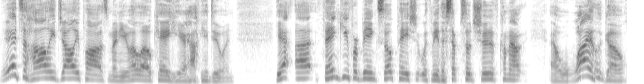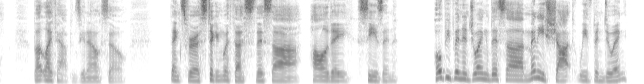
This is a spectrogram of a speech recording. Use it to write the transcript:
It's a holly jolly pause menu. Hello, Kay here. How you doing? Yeah, uh, thank you for being so patient with me. This episode should have come out a while ago, but life happens, you know. So, thanks for sticking with us this uh holiday season. Hope you've been enjoying this uh mini shot we've been doing.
